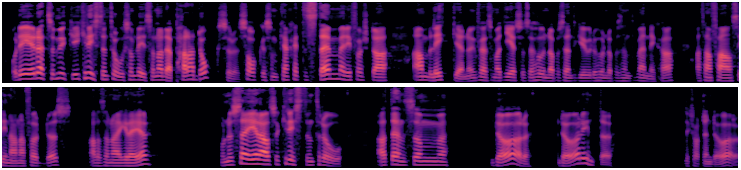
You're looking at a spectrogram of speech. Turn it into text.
Och Det är rätt så mycket i kristen tro som blir sådana där paradoxer, saker som kanske inte stämmer i första anblicken. Ungefär som att Jesus är 100% Gud och 100% människa, att han fanns innan han föddes, alla sådana grejer. Och nu säger alltså kristen tro att den som dör, dör inte. Det är klart den dör.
